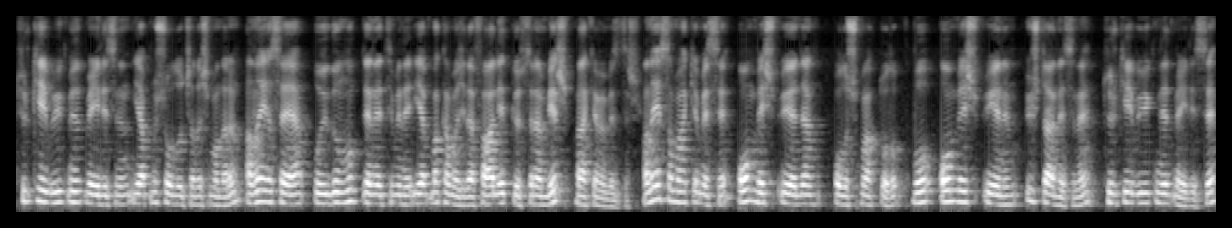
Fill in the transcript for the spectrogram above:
Türkiye Büyük Millet Meclisi'nin yapmış olduğu çalışmaların anayasaya uygunluk denetimini yapmak amacıyla faaliyet gösteren bir mahkememizdir. Anayasa Mahkemesi 15 üyeden oluşmakta olup bu 15 üyenin 3 tanesine Türkiye Büyük Millet Meclisi,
